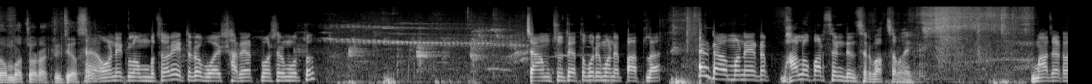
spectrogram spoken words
লম্বা চড় আকৃতি আছে। হ্যাঁ অনেক লম্বা চড়ে এটারও বয়স সাড়ে আট মাসের মতো। চামচুতে এত পরিমাণে পাতলা একটা মানে একটা ভালো পার্সেন্টেন্সের বাচ্চা ভাই। মাজাটা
